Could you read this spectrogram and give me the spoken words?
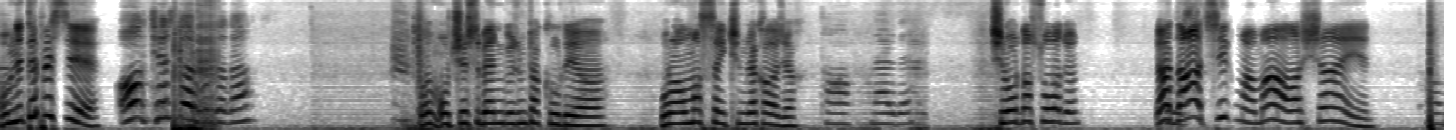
Oğlum ne tepesi? Al chest var burada da. Oğlum o chest'i benim gözüm takıldı ya. Bunu almazsan içimde kalacak. Tamam nerede? Şimdi oradan sola dön. Ya daha çıkma mal aşağı in. Tamam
